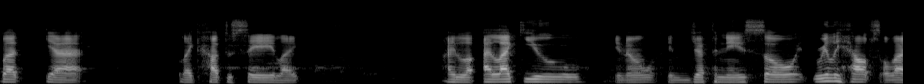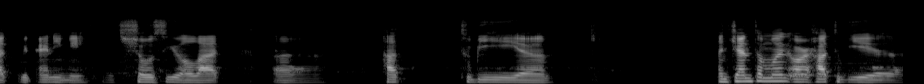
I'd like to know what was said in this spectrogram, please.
But yeah, like how to say like I lo- I like you, you know, in Japanese. So it really helps a lot with anime. It shows you a lot uh, how to be uh, a gentleman or how to be a,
